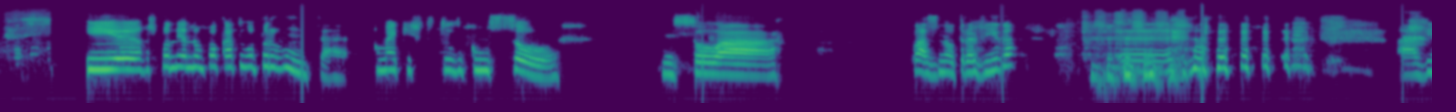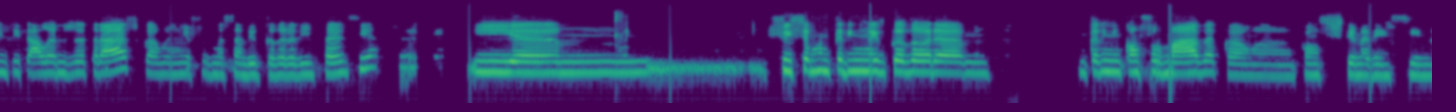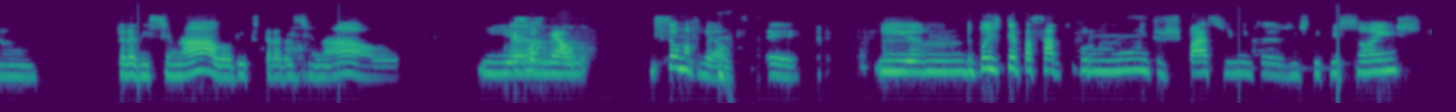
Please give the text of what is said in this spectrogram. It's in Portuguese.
E uh, respondendo um pouco à tua pergunta, como é que isto tudo começou? Começou há quase noutra vida. uh, há 20 e tal anos atrás, com a minha formação de educadora de infância, e um, fui sempre um bocadinho uma educadora um bocadinho inconformada com, a, com o sistema de ensino tradicional, ou dito tradicional. E, És uma um, rebelde. Sou uma rebelde, é. E um, depois de ter passado por muitos espaços e muitas instituições,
